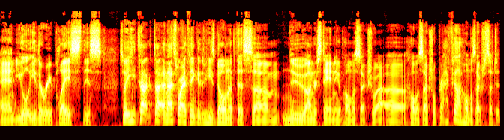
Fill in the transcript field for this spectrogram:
And you'll either replace this. So he talked, and that's why I think he's going with this um, new understanding of homosexual, uh, homosexual. I feel like homosexual is such a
